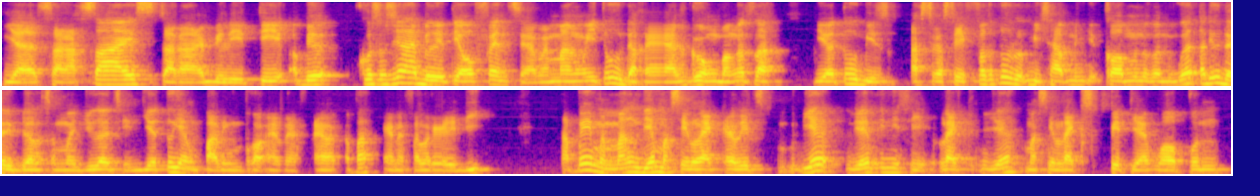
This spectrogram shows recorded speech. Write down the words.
ya secara size, secara ability, abil- khususnya ability offense ya. Memang itu udah kayak gong banget lah. Dia tuh bisa as receiver tuh bisa kalau menurut gue tadi udah dibilang sama Julian sih, dia tuh yang paling pro NFL apa NFL ready tapi memang dia masih lag elite dia dia ini sih lag dia masih lag speed ya walaupun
